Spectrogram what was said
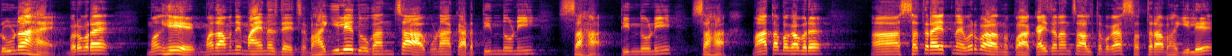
ऋण आहे बरोबर आहे? मग हे मधामध्ये मायनस द्यायचं. भागिले दोघांचा गुणाकार. तीन दोन्ही सहा. तीन दोन्ही सहा. मग आता बघा बरं. सतरा येत नाही बरं बाळांनो पहा काही जणांचं आलं बघा सतरा भागिले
